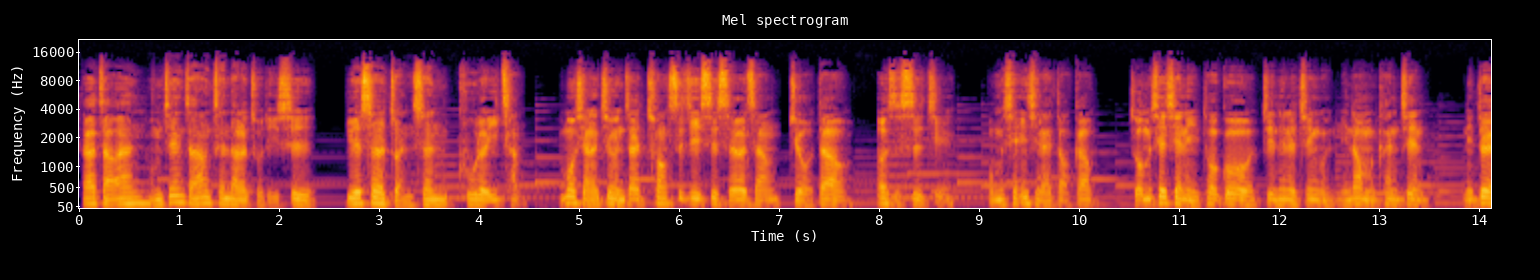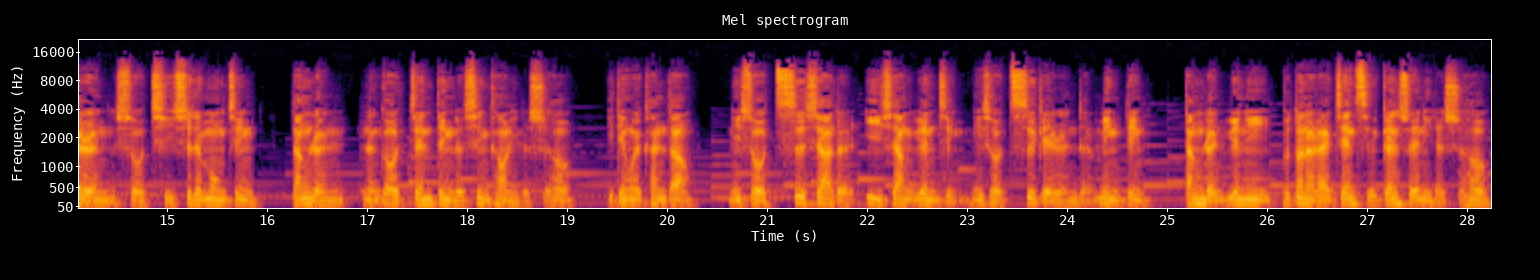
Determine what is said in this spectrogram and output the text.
大家早安，我们今天早上晨祷的主题是约瑟转身哭了一场。默想的经文在创世纪四十二章九到二十四节。我们先一起来祷告，主，我们谢谢你透过今天的经文，你让我们看见你对人所启示的梦境。当人能够坚定地信靠你的时候，一定会看到你所赐下的意象愿景，你所赐给人的命定。当人愿意不断地来坚持跟随你的时候，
